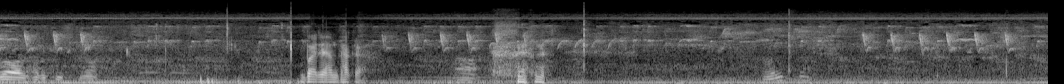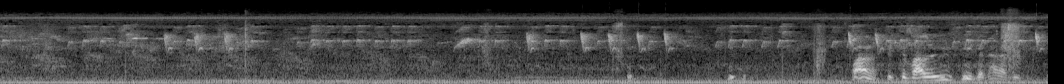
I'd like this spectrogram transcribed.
বল হরে কৃষ্ণ বাইরে এখন ঢাকা ওই মানুষ এটা খারাপ দিচ্ছি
